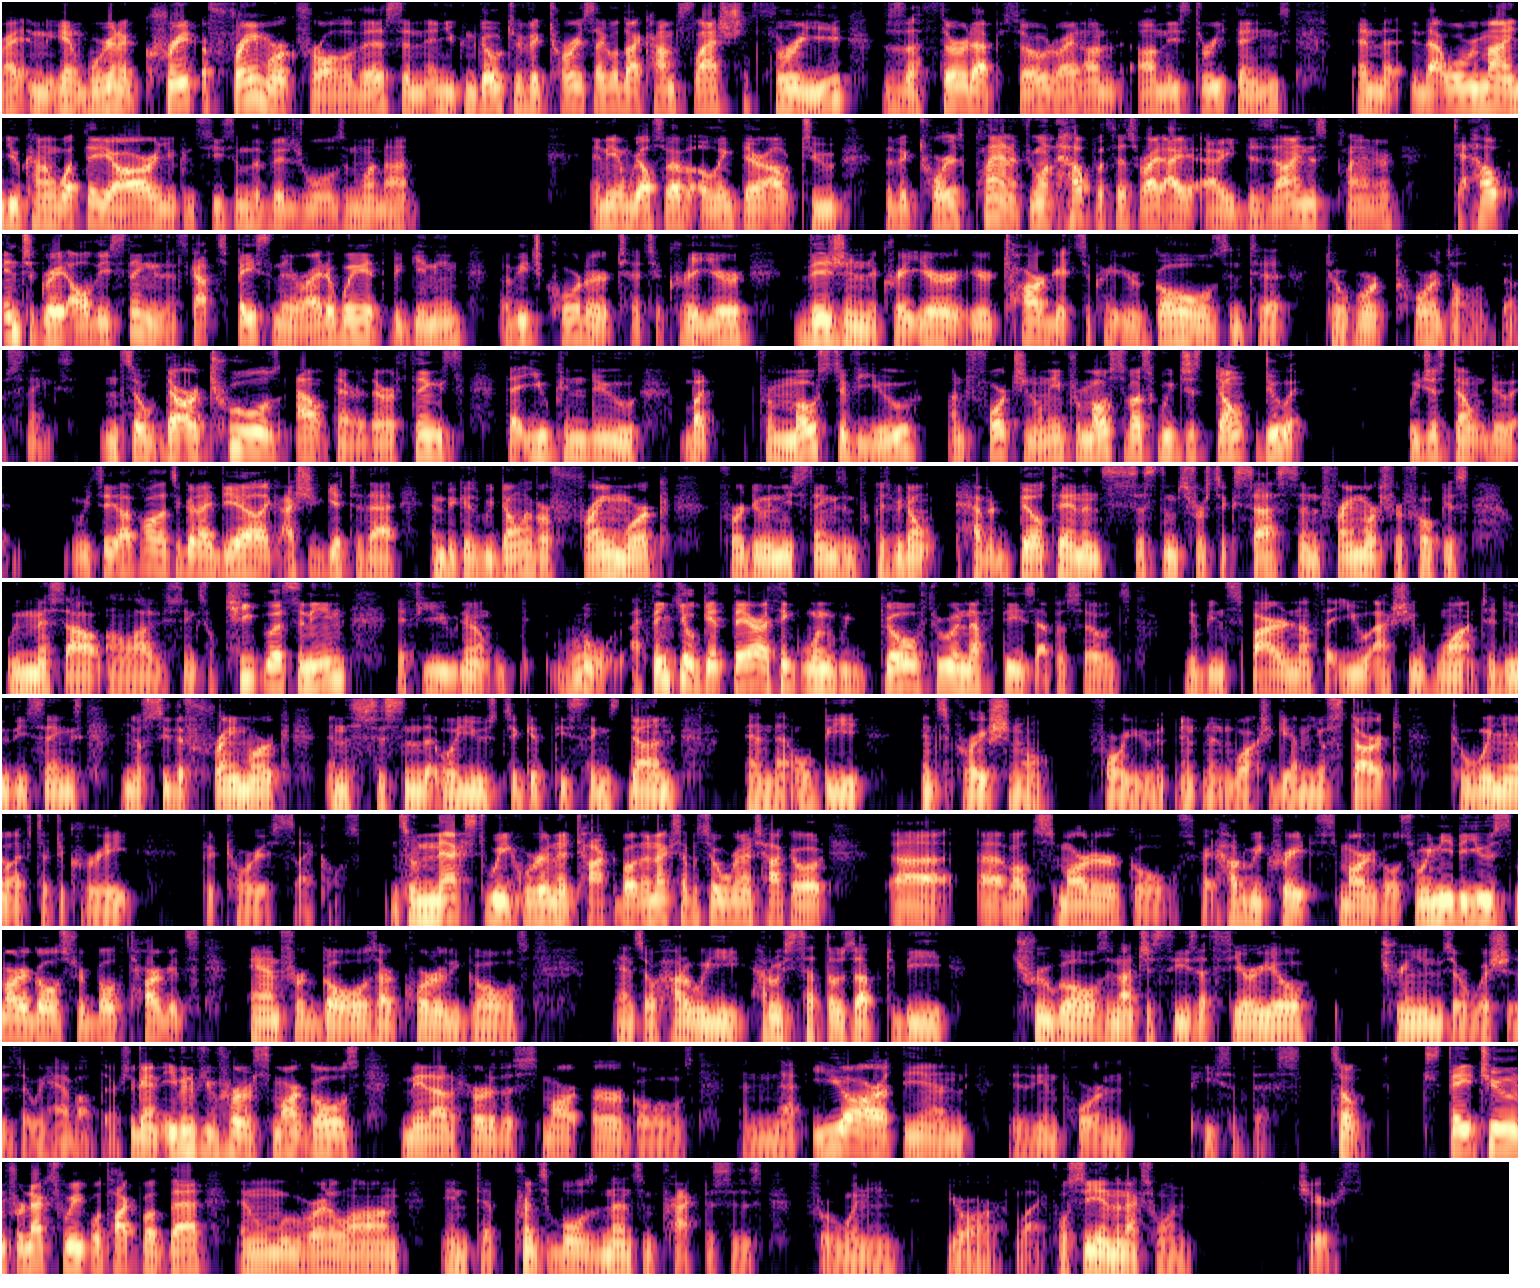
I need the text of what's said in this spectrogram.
Right. And again, we're going to create a framework for all of this. And, and you can go to victoriouscycle.com slash three. This is the third episode, right, on, on these three things. And that, and that will remind you kind of what they are. And you can see some of the visuals and whatnot. And again, we also have a link there out to the Victorious Planner. If you want help with this, right, I, I designed this planner to help integrate all these things. It's got space in there right away at the beginning of each quarter to, to create your vision, to create your, your targets, to create your goals, and to, to work towards all of those things. And so there are tools out there. There are things that you can do, but for most of you, unfortunately, for most of us, we just don't do it. We just don't do it we say like, oh, that's a good idea. Like I should get to that. And because we don't have a framework for doing these things and because we don't have it built in and systems for success and frameworks for focus, we miss out on a lot of these things. So keep listening. If you, you know, we'll, I think you'll get there. I think when we go through enough of these episodes, you'll be inspired enough that you actually want to do these things and you'll see the framework and the system that we'll use to get these things done. And that will be inspirational for you and, and them and you'll start to win your life, start to create victorious cycles. And so next week we're going to talk about the next episode. We're going to talk about uh, about smarter goals, right? How do we create smarter goals? So we need to use smarter goals for both targets and for goals, our quarterly goals. And so how do we how do we set those up to be true goals and not just these ethereal dreams or wishes that we have out there. So again, even if you've heard of SMART goals, you may not have heard of the SMARTer goals, and that ER at the end is the important piece of this. So stay tuned for next week. We'll talk about that and we'll move right along into principles and then some practices for winning your life. We'll see you in the next one. Cheers.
